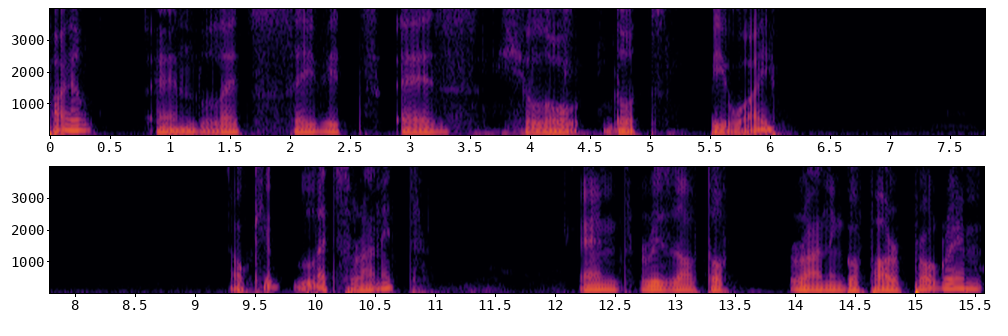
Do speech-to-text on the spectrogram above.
file and let's save it as hello.py okay let's run it. And result of running of our program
